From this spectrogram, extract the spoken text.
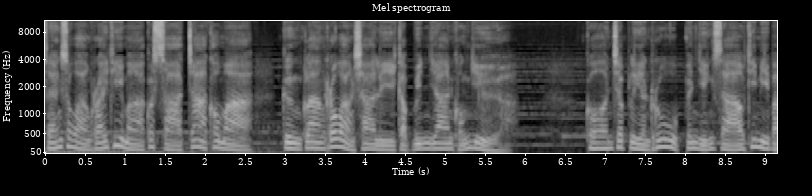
แสงสว่างไร้ที่มาก็สาดจ้าเข้ามากึ่งกลางระหว่างชาลีกับวิญญาณของเหยื่อ ก่อนจะเปลี่ยนรูปเป็นหญิงสาวที่มีใบ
